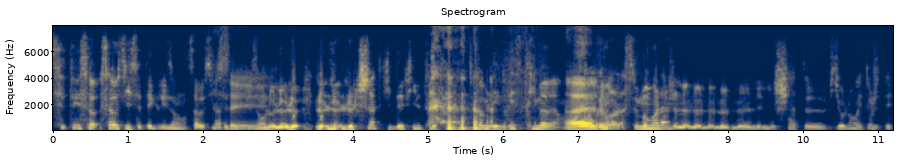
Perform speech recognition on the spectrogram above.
c'était ça, ça, aussi c'était grisant, ça aussi ah, c'était grisant. Le, le, le, le, chat qui défile très, très vite comme les vrais streamers. Ouais, vraiment, à ce moment-là, le, les chats euh, violents et tout, j'étais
